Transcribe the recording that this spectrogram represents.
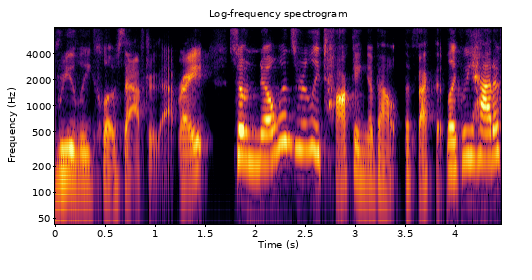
really close after that, right? So no one's really talking about the fact that like we had a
